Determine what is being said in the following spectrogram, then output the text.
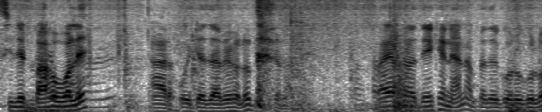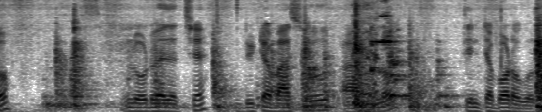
সিলেট বাহু বলে আর ওইটা যাবে হলো বিশ্বনাথ। ভাই, আপনারা দেখে নেন আপনাদের গরুগুলো। লোড হয়ে যাচ্ছে। দুইটা বাছুর আর হলো তিনটা বড় গরু।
